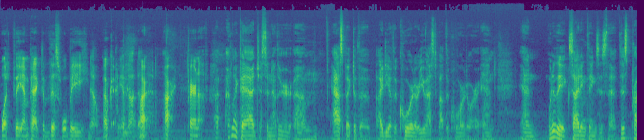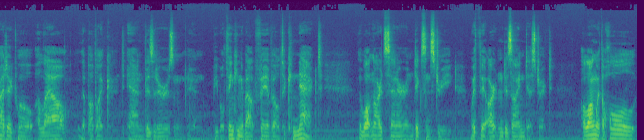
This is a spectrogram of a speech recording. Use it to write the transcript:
what the impact of this will be. No. Okay. We have not done All right. that. All right. Fair enough. I'd like to add just another um, aspect of the idea of the corridor. You asked about the corridor, and and one of the exciting things is that this project will allow the public and visitors and, and people thinking about Fayetteville to connect the Walton Arts Center and Dickson Street with the Art and Design District along with a whole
